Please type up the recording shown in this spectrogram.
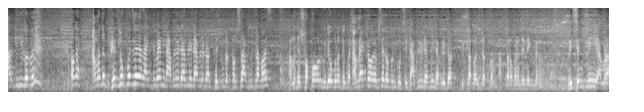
আর কি কি করবে? ওকে আমাদের ফেসবুক পেজে লাইক দিবেন W W W dot Facebook dot com slash Bitla boys আমাদের সকল ভিডিওগুলো দেখবেন। আমরা একটা ওয়েবসাইট ওপেন করছি W W W dot Bitla boys dot com আপনারা ওখানে যে দেখবেন। রিসেন্টলি আমরা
